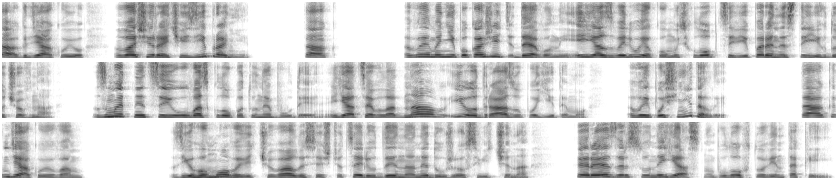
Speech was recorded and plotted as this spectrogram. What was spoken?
Так, дякую. Ваші речі зібрані? Так. Ви мені покажіть, де вони, і я звелю якомусь хлопцеві перенести їх до човна. З митницею у вас клопоту не буде. Я це владнав і одразу поїдемо. Ви поснідали? Так, дякую вам. З його мови відчувалося, що це людина не дуже освічена. Керезерсу неясно було, хто він такий.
